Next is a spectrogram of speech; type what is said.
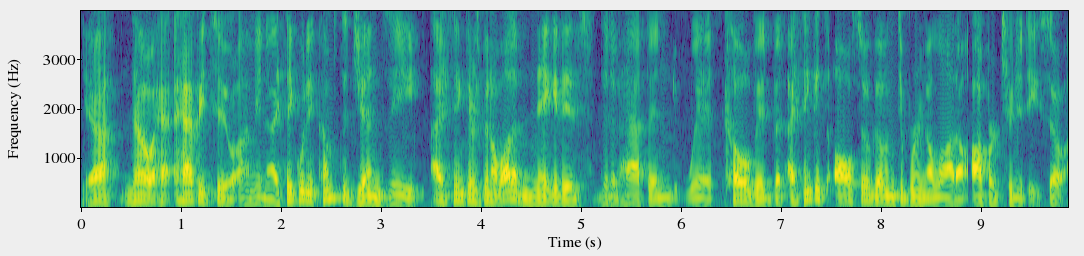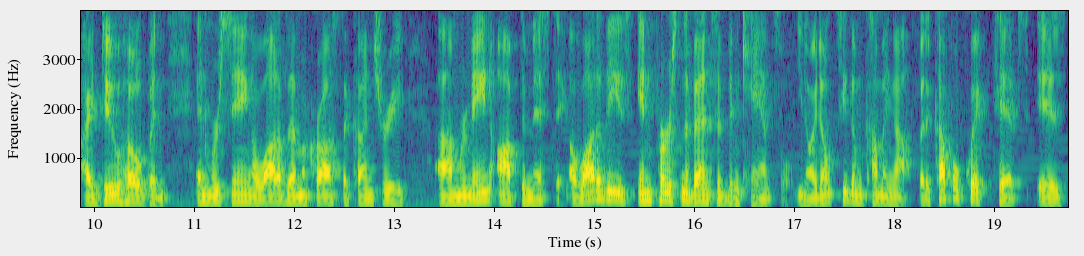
Yeah, no, ha- happy to. I mean, I think when it comes to Gen Z, I think there's been a lot of negatives that have happened with COVID, but I think it's also going to bring a lot of opportunity. So I do hope, and, and we're seeing a lot of them across the country um, remain optimistic. A lot of these in person events have been canceled. You know, I don't see them coming up. But a couple quick tips is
